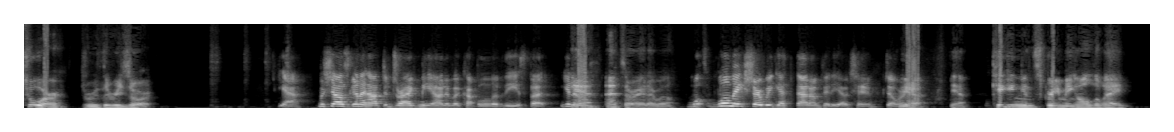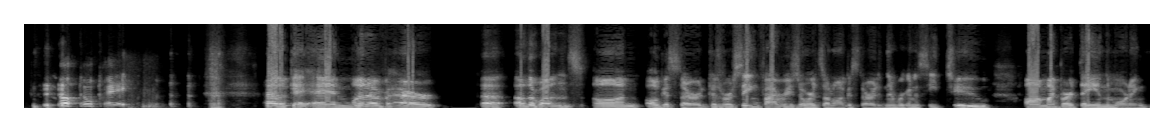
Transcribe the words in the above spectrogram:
tour through the resort. Yeah, Michelle's gonna have to drag me out of a couple of these, but you know, Yeah, that's all right. I will. we'll, okay. we'll make sure we get that on video too. Don't worry. Yeah, yeah, kicking and screaming all the way. okay. Okay, and one of our uh, other ones on August 3rd, because we're seeing five resorts on August 3rd, and then we're going to see two on my birthday in the morning,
